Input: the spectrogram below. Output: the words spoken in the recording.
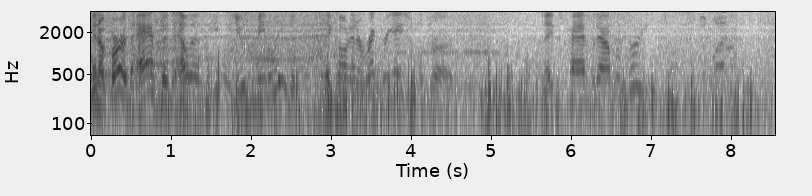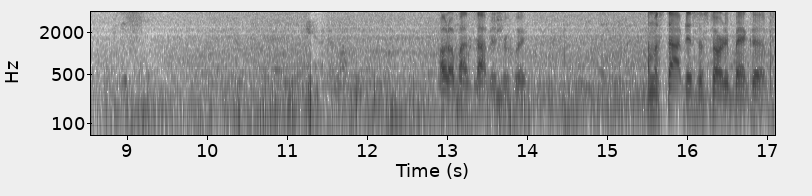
And at first, acid, LSD, used to be legal. They called it a recreational drug. And they just passed it out for free. Hold on, I'm about to stop this real quick. I'm gonna stop this and start it back up.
